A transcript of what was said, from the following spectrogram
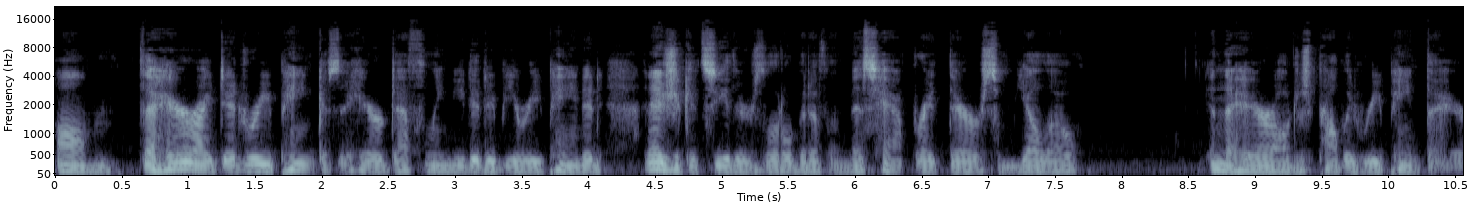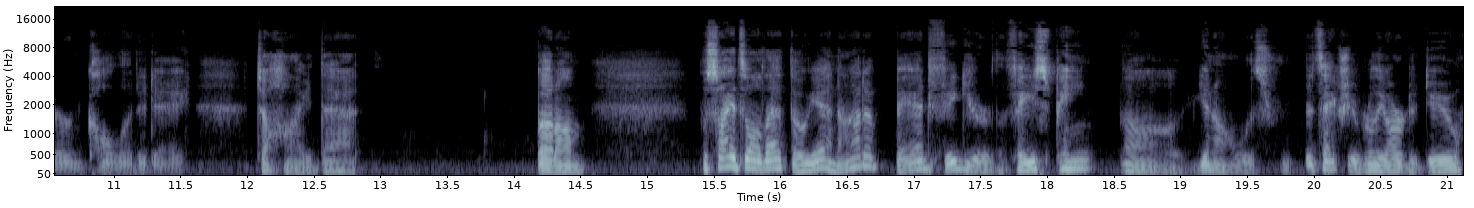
Um, the hair I did repaint because the hair definitely needed to be repainted. And as you can see, there's a little bit of a mishap right there, some yellow in the hair, I'll just probably repaint the hair and call it a day to hide that. But, um, besides all that, though, yeah, not a bad figure. The face paint, uh, you know, it's, it's actually really hard to do,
